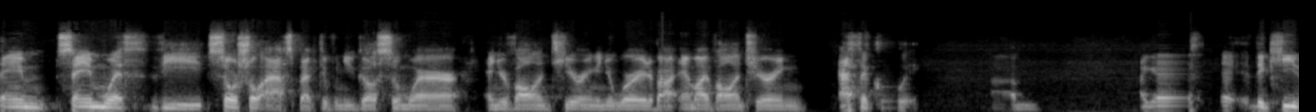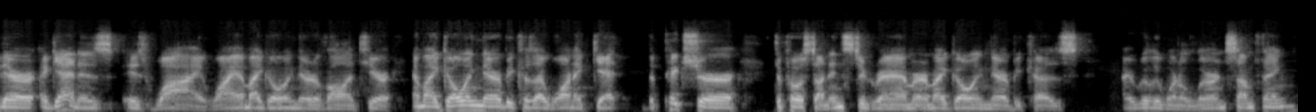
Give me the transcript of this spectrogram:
same same with the social aspect of when you go somewhere and you're volunteering and you're worried about am i volunteering ethically? Um, i guess the key there again is is why? Why am i going there to volunteer? Am i going there because i want to get the picture to post on instagram or am i going there because i really want to learn something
